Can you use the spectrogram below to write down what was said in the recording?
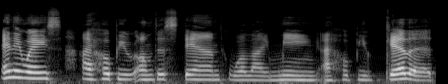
Anyways, I hope you understand what I mean. I hope you get it.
